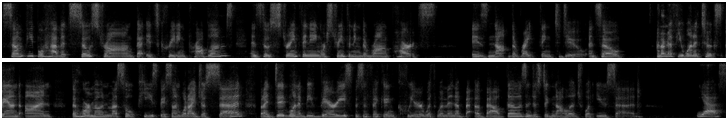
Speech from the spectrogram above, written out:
Some people have it so strong that it's creating problems. And so, strengthening or strengthening the wrong parts is not the right thing to do. And so, I don't know if you wanted to expand on the hormone muscle piece based on what I just said, but I did want to be very specific and clear with women about, about those and just acknowledge what you said. Yes.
